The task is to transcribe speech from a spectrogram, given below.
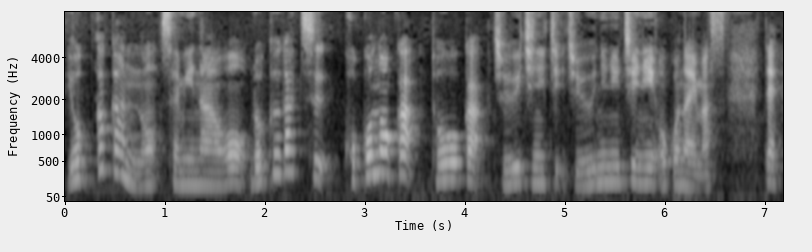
4日間のセミナーを6月9日、10日、11日、12日に行います。で、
